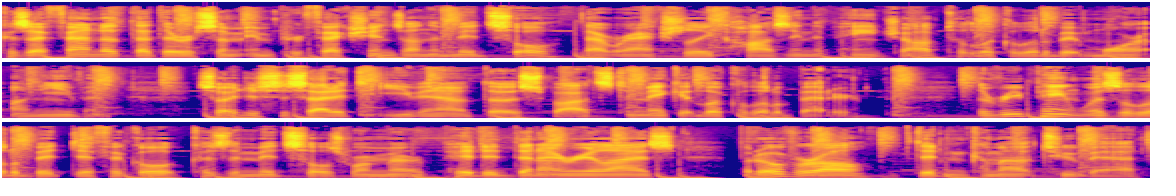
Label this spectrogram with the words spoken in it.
because I found out that there were some imperfections on the midsole that were actually causing the paint job to look a little bit more uneven. So I just decided to even out those spots to make it look a little better. The repaint was a little bit difficult because the midsoles were more pitted than I realized, but overall, didn't come out too bad.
